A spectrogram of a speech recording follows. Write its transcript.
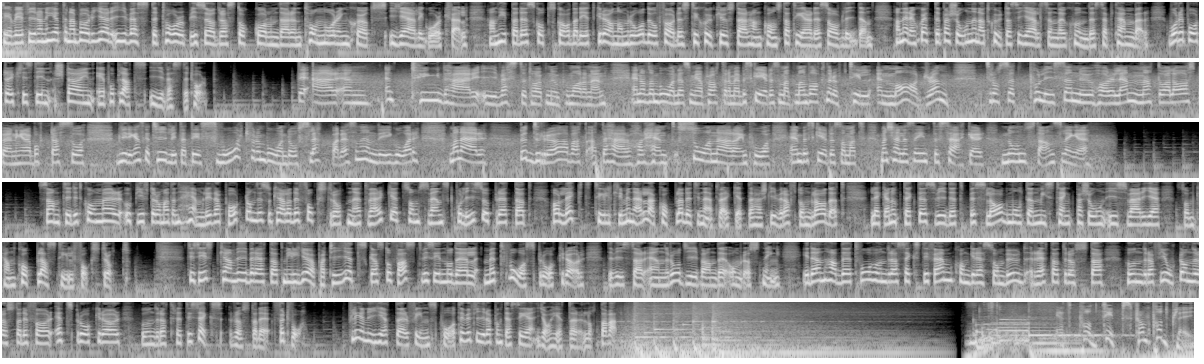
TV4-nyheterna börjar i Västertorp i södra Stockholm där en tonåring sköts ihjäl igår kväll. Han hittades skottskadad i ett grönområde och fördes till sjukhus där han konstaterades avliden. Han är den sjätte personen att skjutas ihjäl sedan den 7 september. Vår reporter Kristin Stein är på plats i Västertorp. Det är en, en tyngd här i Västertorp nu på morgonen. En av de boende som jag pratade med beskrev det som att man vaknar upp till en mardröm. Trots att polisen nu har lämnat och alla avspärrningar är borta så blir det ganska tydligt att det är svårt för de boende att släppa det som hände igår. Man är bedrövat att det här har hänt så nära inpå. En beskrev det som att man känner sig inte säker någonstans längre. Samtidigt kommer uppgifter om att en hemlig rapport om det så kallade Foxtrot-nätverket som svensk polis upprättat har läckt till kriminella kopplade till nätverket. Det här skriver Aftonbladet. Läckan upptäcktes vid ett beslag mot en misstänkt person i Sverige som kan kopplas till Foxtrot. Till sist kan vi berätta att Miljöpartiet ska stå fast vid sin modell med två språkrör. Det visar en rådgivande omröstning. I den hade 265 kongressombud rätt att rösta. 114 röstade för ett språkrör, 136 röstade för två. Fler nyheter finns på tv4.se. Jag heter Lotta Wall. Ett poddtips från Podplay.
